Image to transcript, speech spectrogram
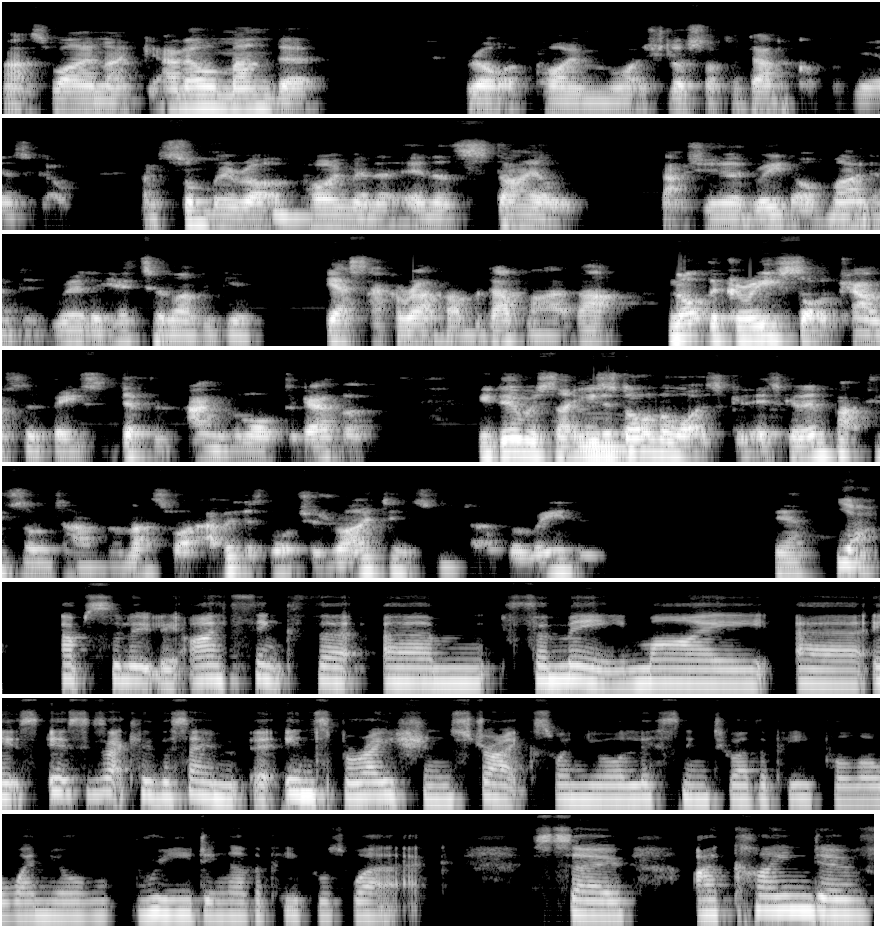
that's why. Like I know Amanda wrote a poem what she lost her dad a couple of years ago, and somebody wrote a Mm. poem in a, in a style that she heard read of mine, and it really hit her. I'm thinking, yes, I can rap about my dad like that. Not the grief sort of counselling piece, different angle altogether. You do is like you just Mm. don't know what it's, it's going to impact you sometimes, and that's what I think as much as writing sometimes, but reading. Yeah. Yeah. Absolutely i think that um, for me my uh, it's it's exactly the same inspiration strikes when you're listening to other people or when you're reading other people's work so i kind of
